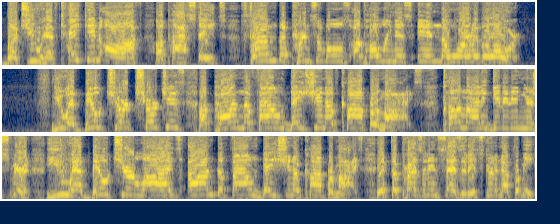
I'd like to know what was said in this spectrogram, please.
but you have taken off apostates from the principles of holiness in the word of the Lord. You have built your churches upon the foundation of compromise. Come on and get it in your spirit. You have built your lives on the foundation of compromise. If the president says it, it's good enough for me.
